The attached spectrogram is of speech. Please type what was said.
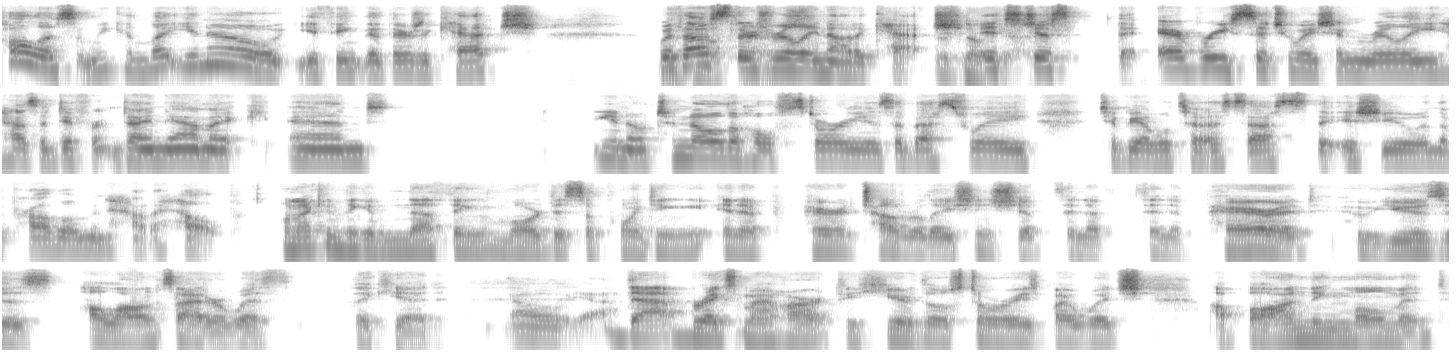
call us and we can let you know. You think that there's a catch. With There's no us, there's catch. really not a catch. No it's catch. just that every situation really has a different dynamic and you know, to know the whole story is the best way to be able to assess the issue and the problem and how to help. When I can think of nothing more disappointing in a parent-child relationship than a than a parent who uses alongside or with the kid. Oh yeah. That breaks my heart to hear those stories by which a bonding moment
